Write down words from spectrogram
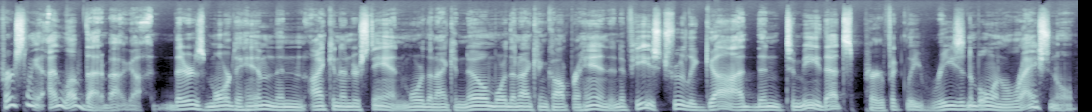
personally i love that about god. There's more to him than i can understand more than i can know more than i can comprehend. And if he is truly god then to me that's perfectly reasonable and rational.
